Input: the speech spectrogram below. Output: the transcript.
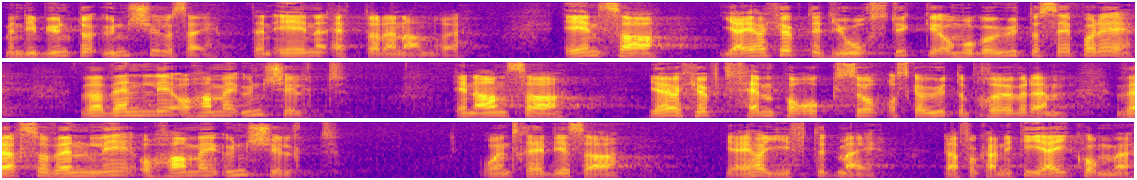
Men de begynte å unnskylde seg, den ene etter den andre. En sa, 'Jeg har kjøpt et jordstykke og må gå ut og se på det.' 'Vær vennlig og ha meg unnskyldt.' En annen sa, 'Jeg har kjøpt fem par okser og skal ut og prøve dem.' 'Vær så vennlig og ha meg unnskyldt.' Og en tredje sa, 'Jeg har giftet meg, derfor kan ikke jeg komme.'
